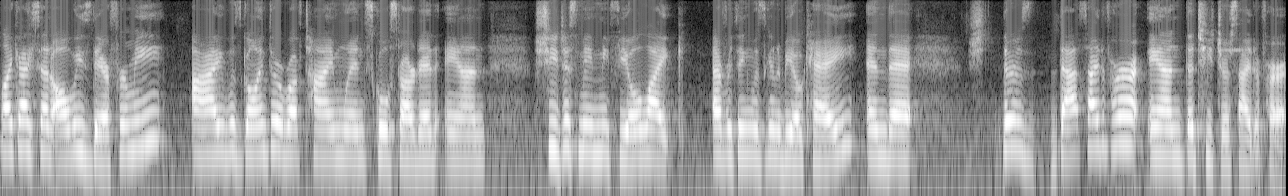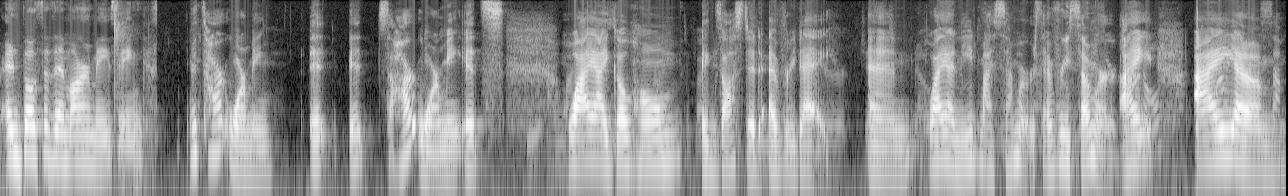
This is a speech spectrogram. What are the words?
like I said, always there for me. I was going through a rough time when school started, and she just made me feel like everything was going to be okay and that sh- there's that side of her and the teacher side of her, and both of them are amazing. It's heartwarming. It, it's heartwarming. It's why I go home exhausted every day and why I need my summers every summer. I, I, um,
